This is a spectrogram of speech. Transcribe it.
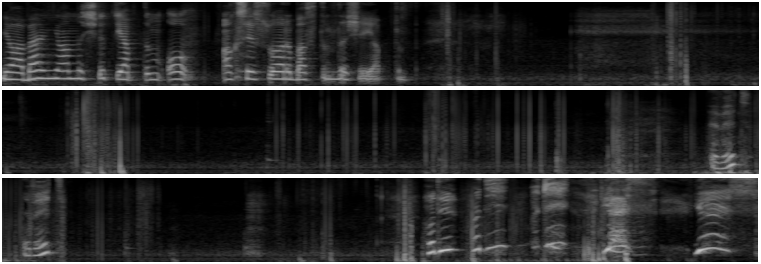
Ya ben yanlışlık yaptım. O aksesuarı bastım da şey yaptım. Evet. Evet. Hadi, hadi, hadi. Yes. Yes.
